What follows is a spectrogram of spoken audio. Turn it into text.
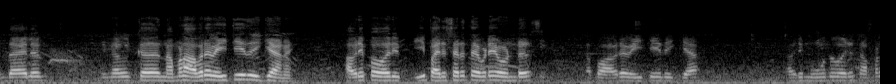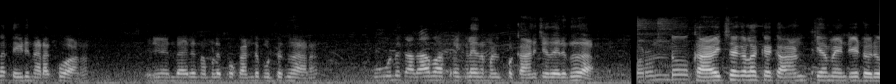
എന്തായാലും നിങ്ങൾക്ക് നമ്മൾ അവരെ വെയിറ്റ് ചെയ്ത് അവരിപ്പോ വരും ഈ പരിസരത്ത് എവിടെയുണ്ട്? അപ്പോൾ അവരെ വെയിറ്റ് ചെയ്ത് അവർ മൂന്ന് പേരും നമ്മളെ തേടി നടക്കുവാണ്. ഇനി എന്തായാലും നമ്മളിപ്പോൾ കണ്ടുമുട്ടുന്നതാണ്. മൂന്ന് കഥാപാത്രങ്ങളെ നമ്മളിപ്പോൾ കാണിച്ചു തരുന്നതാണ്. ടൊറണ്ടോ കാഴ്ചകളൊക്കെ കാണിക്കാൻ വേണ്ടിയിട്ട് ഒരു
